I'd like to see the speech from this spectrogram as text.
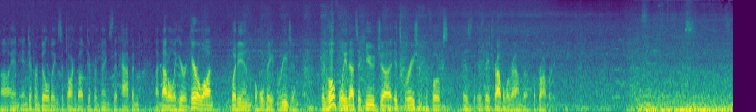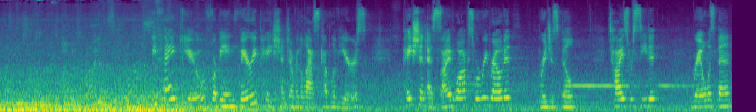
uh, and, different buildings and talk about different things that happened uh, not only here at Carillon, but in the whole Dayton region. And hopefully that's a huge uh, inspiration for folks as, as they travel around the, the property. We thank you for being very patient over the last couple of years. Patient as sidewalks were rerouted, bridges built, ties were receded, rail was bent,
